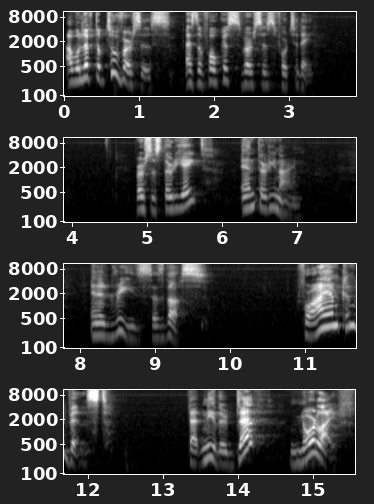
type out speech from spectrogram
I will lift up two verses as the focus verses for today verses 38 and 39. And it reads as thus For I am convinced that neither death nor life,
